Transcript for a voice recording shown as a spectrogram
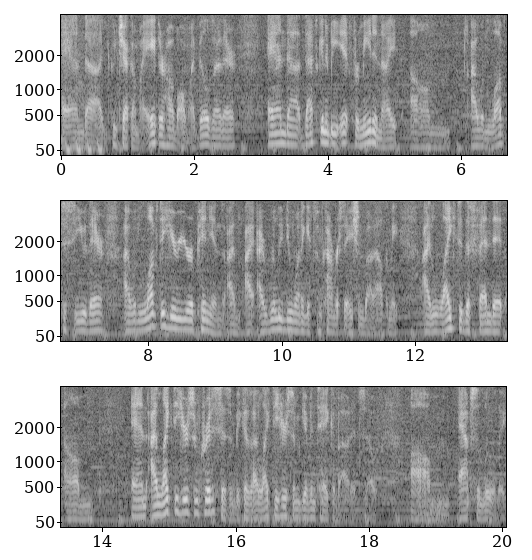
and uh, you can check out my Aether Hub. All my bills are there. And uh, that's going to be it for me tonight. Um, I would love to see you there. I would love to hear your opinions. I, I, I really do want to get some conversation about alchemy. I like to defend it, um, and I like to hear some criticism because I like to hear some give and take about it. So, um, absolutely.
